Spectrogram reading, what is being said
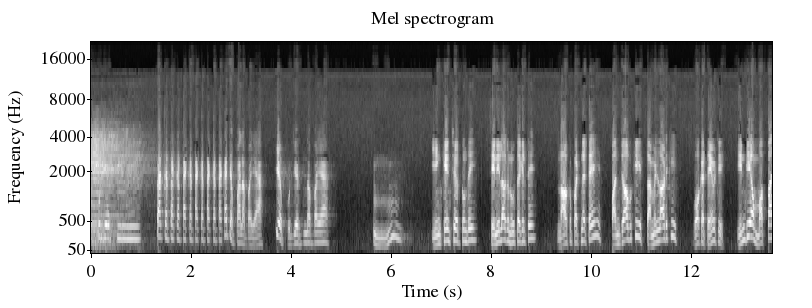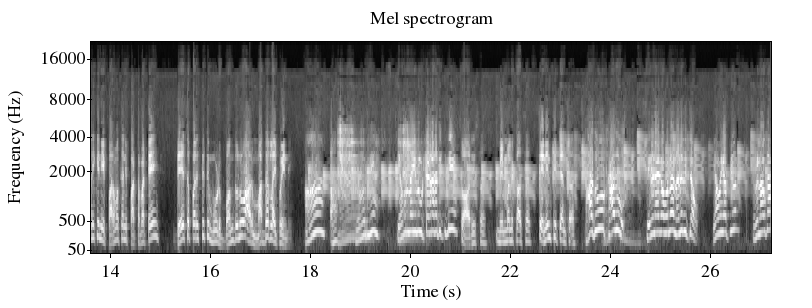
ఎప్పుడు చేరుతుంది? టక టక టక టక టక టక చెప్పాలబ్బాయా ఎప్పుడు చేరుతుంది అబ్బాయా ఇంకేం చేరుతుంది? శనిలాగా నువ్వు తగిలితే? నాకు పట్టినట్టే పంజాబ్కి తమిళనాడుకి ఒకటేమిటి? ఇండియా మొత్తానికి నీ పరమశని పట్టబట్టే దేశ పరిస్థితి మూడు బంధులు ఆరు మద్దర్లు అయిపోయింది ఎవరిని నువ్వు టగడగా తిట్టింది? సారీ సార్ మిమ్మల్ని కాదు సార్ శనిని తిట్టాను సార్ కాదు కాదు. శనిలాగా ఉన్నా నన్ను తిట్టావు. ఏమయ్యా ప్యూన్ విన్నావుగా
